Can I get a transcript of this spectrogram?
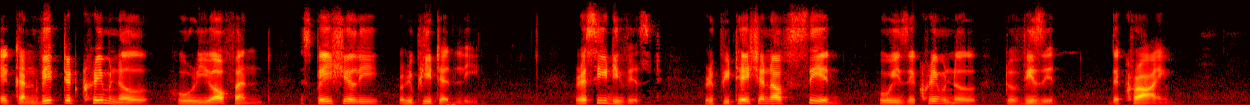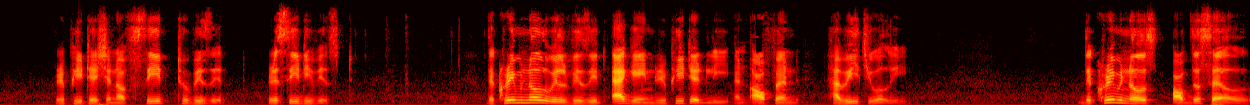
a convicted criminal who reoffend, especially repeatedly. Recidivist, repetition of Sid, who is a criminal, to visit the crime. Repetition of Sid to visit, recidivist. The criminal will visit again repeatedly and often habitually. The criminals of the cell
